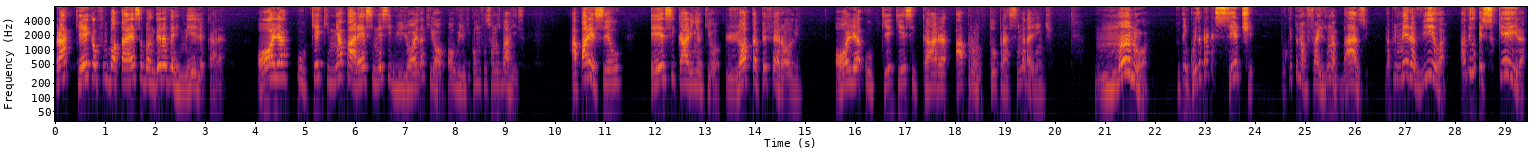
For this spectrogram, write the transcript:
Pra que que eu fui botar essa bandeira vermelha, cara? Olha o que que me aparece nesse vídeo. Olha daqui, ó. Olha o vídeo aqui, como funcionam os barris. Apareceu esse carinha aqui, ó, JP Feroli. Olha o que que esse cara aprontou pra cima da gente. Mano, tu tem coisa pra cacete. Por que tu não faz uma base na primeira vila, a Vila Pesqueira,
